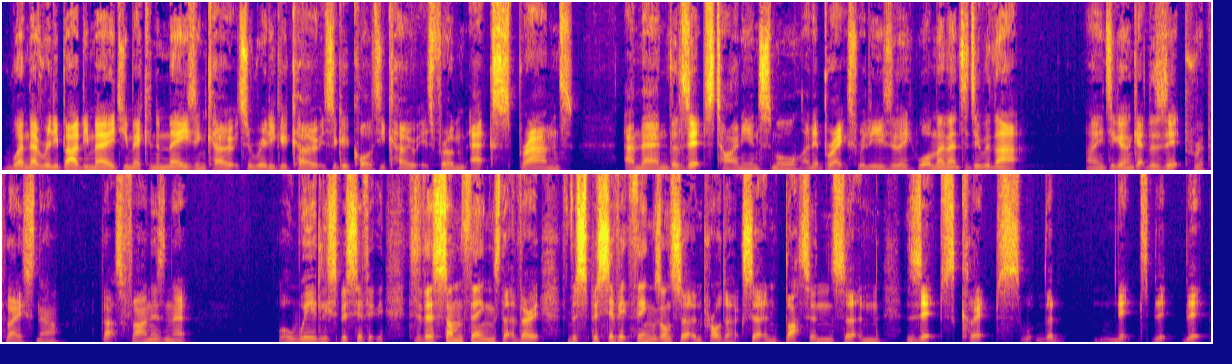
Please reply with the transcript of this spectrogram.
when they're really badly made, you make an amazing coat. It's a really good coat. It's a good quality coat. It's from X brand. And then the zip's tiny and small and it breaks really easily. What am I meant to do with that? I need to go and get the zip replaced now. That's fun, isn't it? A weirdly specific. so There's some things that are very specific things on certain products, certain buttons, certain zips, clips, the nips, blip, blip.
